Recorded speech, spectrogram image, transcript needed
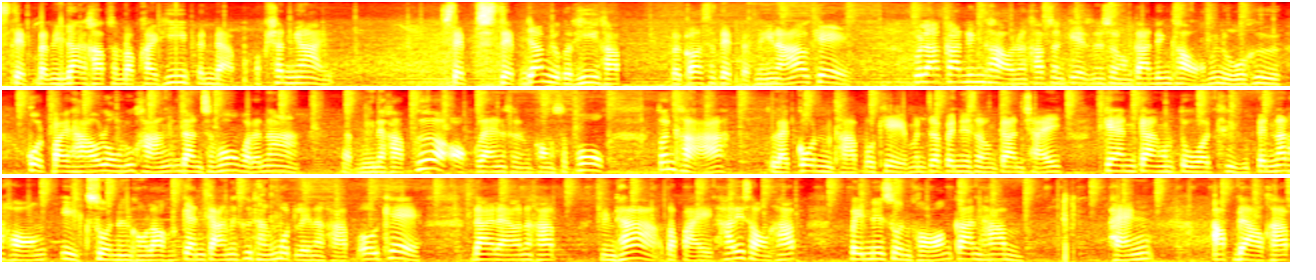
สเต็ปแบบนี้ได้ครับสำหรับใครที่เป็นแบบออปชั่นง่ายสเต็ปสเต็ปย่ำอยู่กับที่ครับ แล้วก็สเต็ปแบบนี้นะโอเค เวลาการดึงเข่านะครับ สังเกตในส่วนของการดึงเข่าของพี่หนูก็คือ กดปลายเท้าลงทุกครั้งดันสะโพกมาด้านหน้าแบบนี้นะครับเพื่อออกแรงในส่วนของสะโพกต้นขาและก้นครับโอเค มันจะเป็นในส่วนของการใช้แกนกลางลำตัวถือเป็นหน้าท้องอีกส่วนหนึ่งของเราคือแกนกลางนั่นคือทั้งหมดเลยนะครับโอเค ได้แล้วนะครับหนึ่งท่าต่อไปท่าที่สองครับ เป็นในส่วนของการทำแพงอัพดาวครับ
